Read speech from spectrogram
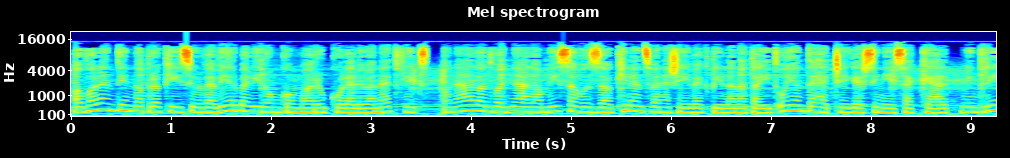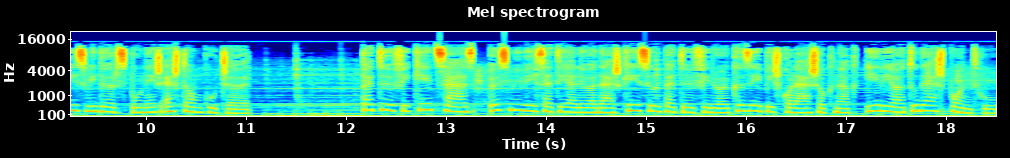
A Valentin napra készülve vérbeli romkommal rukkol elő a Netflix, a Nálad vagy nálam visszahozza a 90-es évek pillanatait olyan tehetséges színészekkel, mint Reese Witherspoon és Ashton Kutcher. Petőfi 200, összművészeti előadás készül Petőfiről középiskolásoknak, írja a tudás.hu.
